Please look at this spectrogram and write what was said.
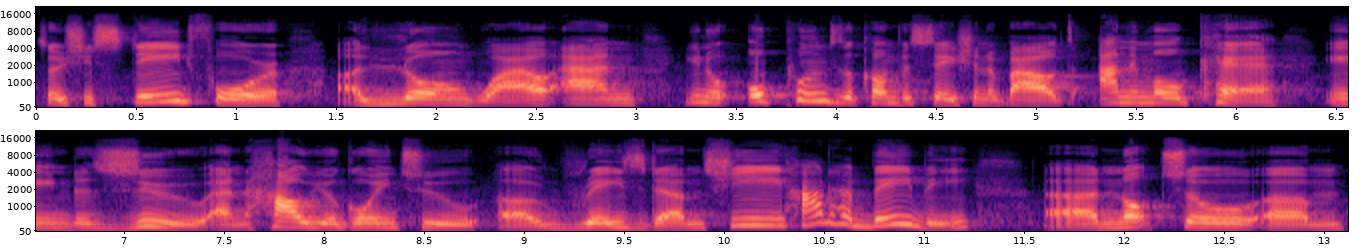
So she stayed for a long while and, you know, opened the conversation about animal care in the zoo and how you're going to uh, raise them. She had her baby uh, not so um,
